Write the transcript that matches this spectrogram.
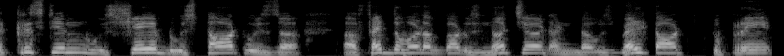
the christian who is shaped who is taught who is uh, uh, fed the word of god who is nurtured and uh, who is well taught to pray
